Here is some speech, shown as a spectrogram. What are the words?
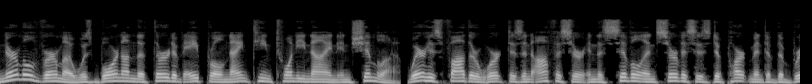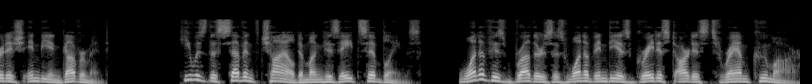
Nirmal Verma was born on 3 April 1929 in Shimla, where his father worked as an officer in the Civil and Services Department of the British Indian government. He was the seventh child among his eight siblings. One of his brothers is one of India's greatest artists Ram Kumar.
